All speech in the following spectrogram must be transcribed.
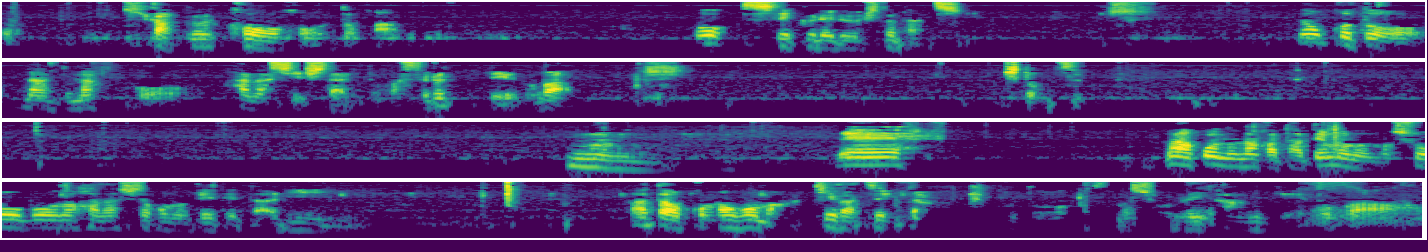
う、企画広報とか、をしてくれる人たちのことをなんとなくこう話したりとかするっていうのが一つ。うん。で、まあ今度なんか建物の消防の話とかも出てたり、あとはこまごま気がついたこと、書類関係とか、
